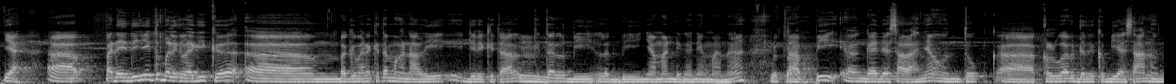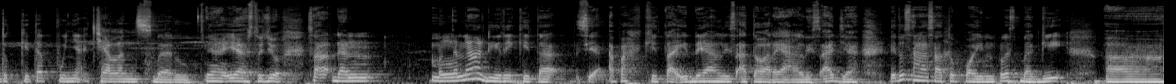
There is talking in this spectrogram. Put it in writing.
ya, eh, pada intinya itu balik lagi ke em, bagaimana kita mengenali diri kita. Kita lebih lebih nyaman dengan yang mana. Hmm. Betul. Tapi eh, nggak ada salahnya untuk eh, keluar dari kebiasaan untuk kita punya challenge baru. Ya, iya setuju. Sa- Dan mengenal diri kita si apa kita idealis atau realis aja itu salah satu poin plus bagi uh,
